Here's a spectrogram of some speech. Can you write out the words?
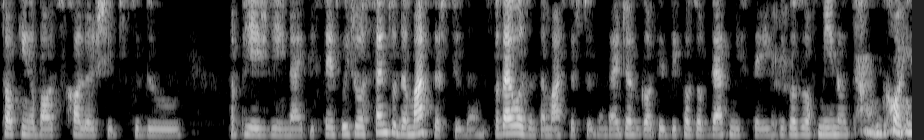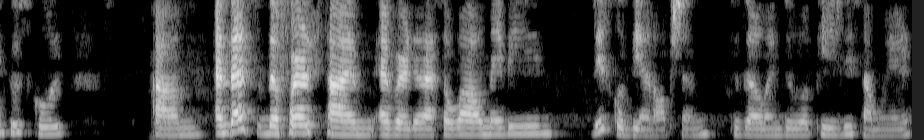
talking about scholarships to do a PhD in United States, which was sent to the master students. But I wasn't a master student. I just got it because of that mistake, because of me not going to school. Um, and that's the first time ever that I saw, well, maybe this could be an option to go and do a PhD somewhere.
